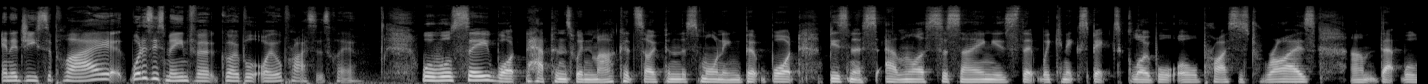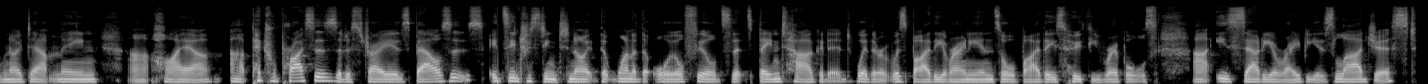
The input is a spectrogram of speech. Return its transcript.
energy supply. What does this mean for global oil prices, Claire? Well, we'll see what happens when markets open this morning. But what business analysts are saying is that we can expect global oil prices to rise. Um, that will no doubt mean uh, higher uh, petrol prices at Australia's bowsers. It's interesting to note that one of the oil fields that's been targeted, whether it was by the Iranians or by these Houthi rebels, uh, is Saudi Arabia's largest.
